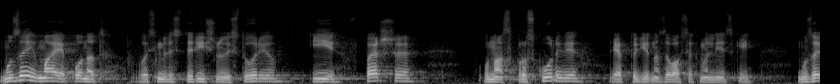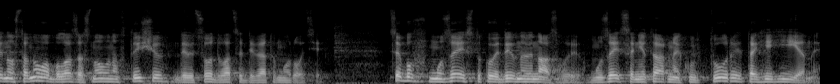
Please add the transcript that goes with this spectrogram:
Музей має понад 80-річну історію, і вперше у нас в Проскуреві, як тоді називався Хмельницький, музейна установа була заснована в 1929 році. Це був музей з такою дивною назвою Музей санітарної культури та гігієни.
